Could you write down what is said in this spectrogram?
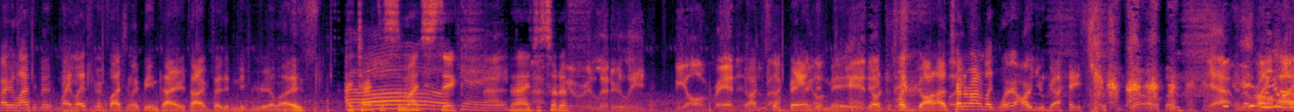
My lights have been my lights have been flashing like the entire time, so I didn't even realize. I tried to oh. smudge Oh, stick. okay. Then I just sort of. We were literally, we all ran Y'all just back, abandoned me. Y'all just like gone. I turn around. I'm like, where are you guys? Where'd you go? Yeah, And we were I'm We all like,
